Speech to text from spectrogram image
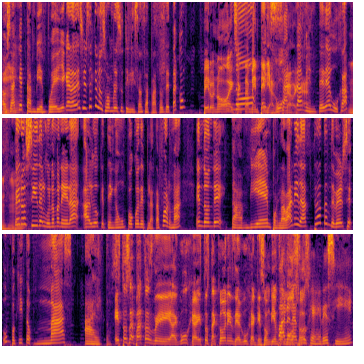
O sea que también puede llegar a decirse que los hombres utilizan zapatos de tacón. Pero no exactamente No de aguja. Exactamente de aguja, pero sí de alguna manera algo que tengan un poco de plataforma, en donde también por la vanidad tratan de verse un poquito más altos. Estos zapatos de aguja, estos tacones de aguja que son bien Para las famosos, mujeres, sí.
